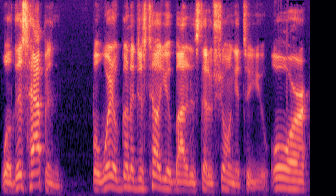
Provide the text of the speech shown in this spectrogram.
well, this happened, but we're going to just tell you about it instead of showing it to you. Or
